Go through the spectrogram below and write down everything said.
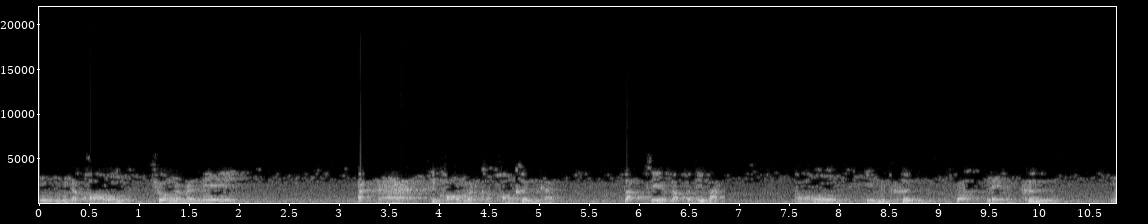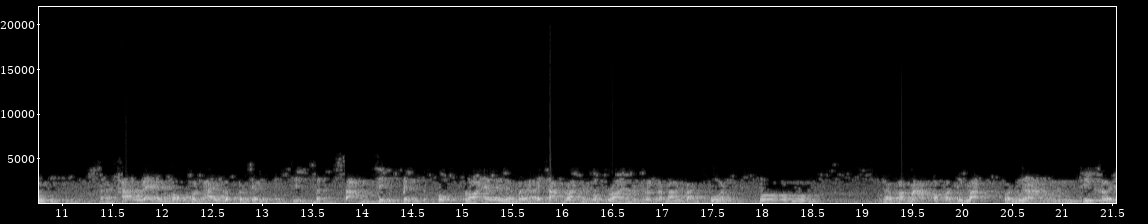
อืมแล้วของช่วงนั้นมันมีปัญหาที่ของมันก็ของขึ้นครับรัสเซียก็ปฏิวัติของหินขึ้นครับเหล็กขึ้นอืมอ่า ค่าแรงของคนไทยก็ประเจิดสามสิบเป็นหกร้อยอะไรเนี่ยมันสามร้อยเป็นหกร้อยเป็นรัฐบาลปั่นป่วนโอ้แล้วพม่าก็ปฏิวัติผลงานที่เคย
